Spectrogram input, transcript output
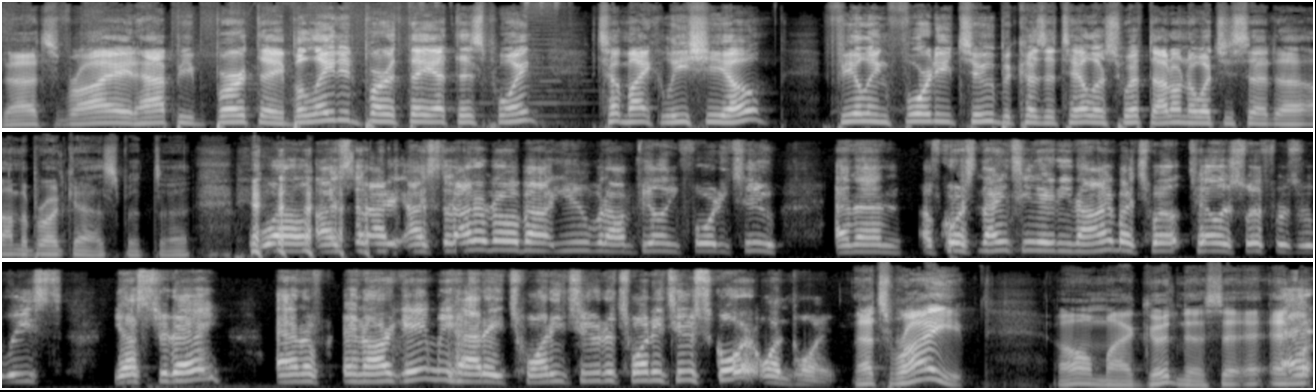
That's right. Happy birthday. Belated birthday at this point to Mike Licio. Feeling 42 because of Taylor Swift. I don't know what you said uh, on the broadcast, but uh, Well, I said I, I said I don't know about you, but I'm feeling 42. And then, of course, 1989 by Tw- Taylor Swift was released yesterday, and of, in our game we had a 22 to 22 score at one point. that's right. Oh, my goodness. And, Uh, my-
